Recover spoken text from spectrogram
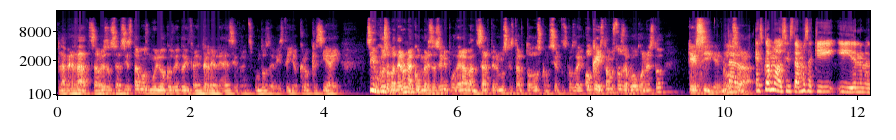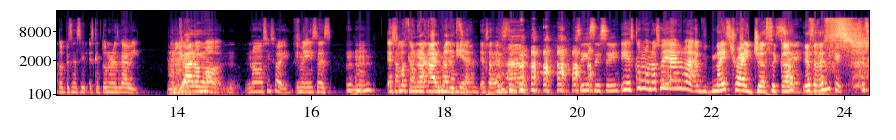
la verdad, ¿sabes? O sea, sí estamos muy locos viendo diferentes realidades y diferentes puntos de vista y yo creo que sí hay... Sí, justo para tener una conversación y poder avanzar tenemos que estar todos con ciertas cosas de, ok, estamos todos de acuerdo con esto, ¿qué sigue? ¿no? Claro. O sea, Es como si estamos aquí y de nada tú empiezas a decir, es que tú no eres Gaby. Yo Claro. como, no, sí soy. Y me dices, "Mm, mm, es Estamos lo que en una alma diría, ya sabes. Ajá. Sí, sí, sí. Y es como, no soy alma, nice try, Jessica. Sí. Ya sabes que, Es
